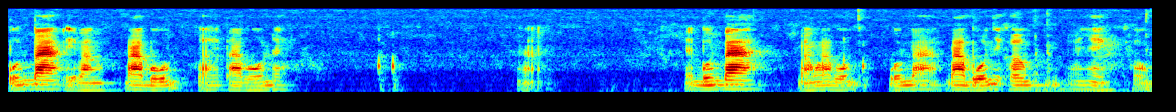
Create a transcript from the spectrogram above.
43 thì bằng 34 đây 34 đây đó. 43 bằng 34 43 34 thì không cái này không.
